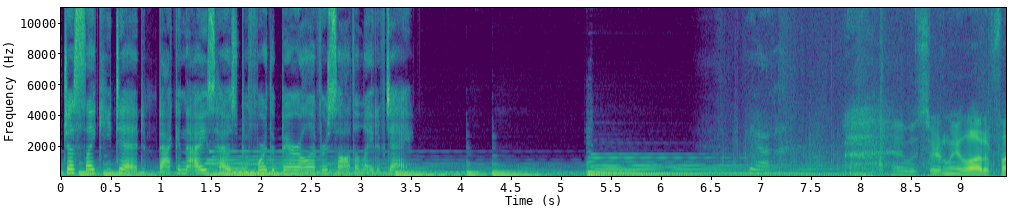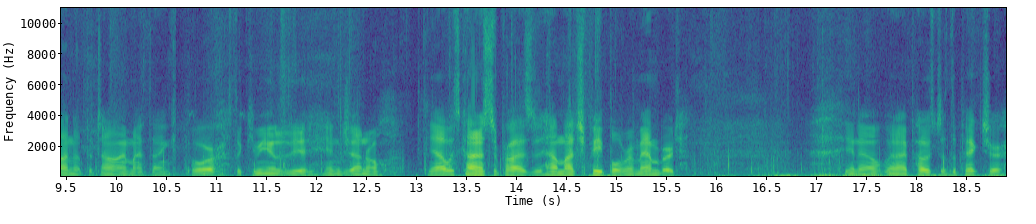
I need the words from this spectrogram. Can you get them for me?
just like he did back in the ice house before the barrel ever saw the light of day. Yeah. It was certainly a lot of fun at the time, I think, for the community in general. Yeah, I was kind of surprised at how much people remembered. You know, when I posted the picture,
